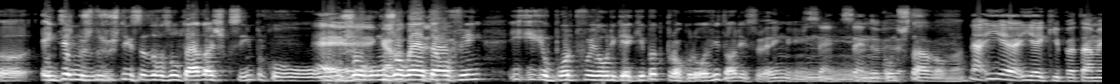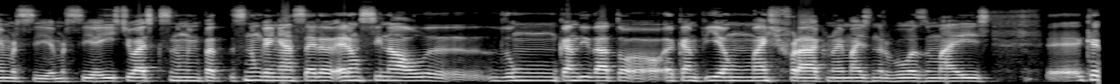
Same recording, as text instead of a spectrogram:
Uh, em termos de justiça de resultado, acho que sim, porque o, é, um jogo, um jogo é até ao fim e, e, o Porto foi a única equipa que procurou a vitória. Isso é in, sim, incontestável. Não, é? não e, a, e, a, equipa também merecia, merecia isto. Eu acho que se não, se não ganhasse era, era um sinal uh, de um candidato a campeão mais fraco, não é? mais nervoso, mais uh, que,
